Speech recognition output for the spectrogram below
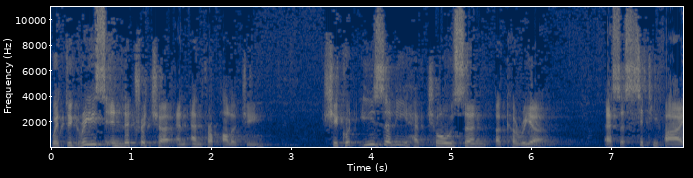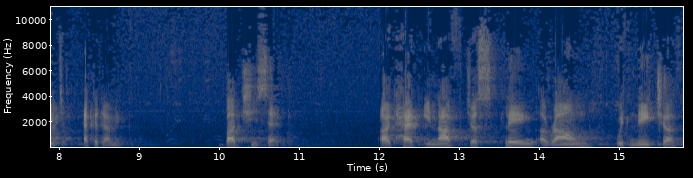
With degrees in literature and anthropology, she could easily have chosen a career as a cityfied academic. But she said, I'd had enough just playing around with nature.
